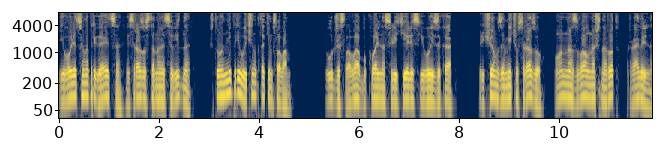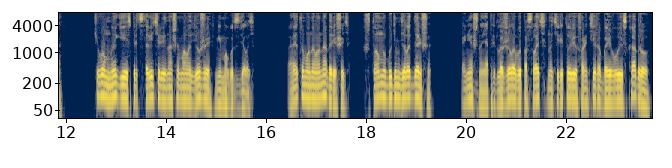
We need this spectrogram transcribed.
Его лицо напрягается, и сразу становится видно, что он непривычен к таким словам. Тут же слова буквально слетели с его языка, причем, замечу сразу, он назвал наш народ правильно, чего многие из представителей нашей молодежи не могут сделать. Поэтому нам надо решить, что мы будем делать дальше. Конечно, я предложила бы послать на территорию фронтира боевую эскадру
